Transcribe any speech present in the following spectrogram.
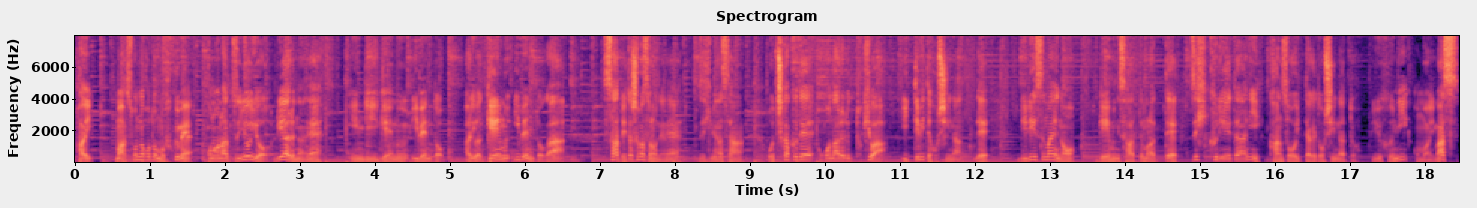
はい。まあそんなことも含めこの夏いよいよリアルなねインディーゲームイベントあるいはゲームイベントがスタートいたしますのでねぜひ皆さんお近くで行われる時は行ってみてほしいな。でリリース前のゲームに触ってもらってぜひクリエイターに感想を言ってあげてほしいなというふうに思います。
